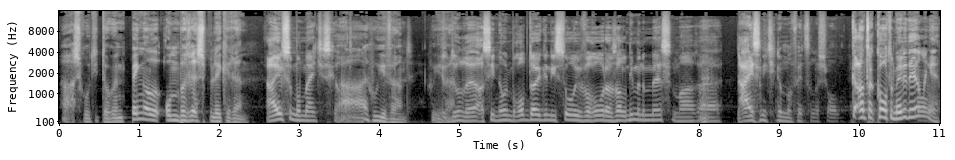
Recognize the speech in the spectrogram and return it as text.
Ah, schoot hij toch een pingel onberispelijk erin. hij heeft zijn momentjes gehad. Ah, goede vent. Goeie Ik vent. bedoel, eh, als hij nooit meer opduikt in die historie van Roda, zal niemand hem missen. Maar eh, nou, hij is niet genoemd Vincent Lachambre. Een aantal korte mededelingen.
